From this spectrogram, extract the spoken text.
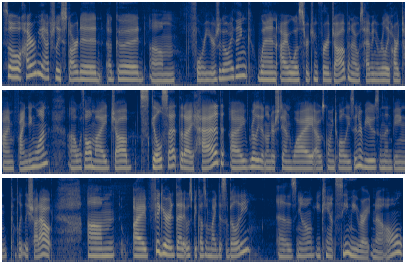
So, Hire Me actually started a good um, four years ago, I think, when I was searching for a job and I was having a really hard time finding one. Uh, with all my job skill set that I had, I really didn't understand why I was going to all these interviews and then being completely shut out. Um, I figured that it was because of my disability. As you know, you can't see me right now,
